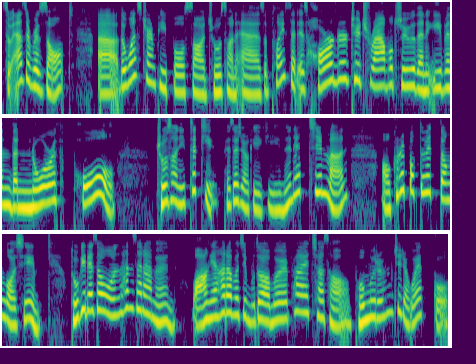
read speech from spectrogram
So as a result, uh, the Western people saw Joseon as a place that is harder to travel to than even the North Pole. 조선이 특히 폐쇄적이기는 했지만 어, 그럴 법도 했던 것이 독일에서 온 한 사람은 왕의 할아버지 무덤을 파헤쳐서 보물을 훔치려고 했고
